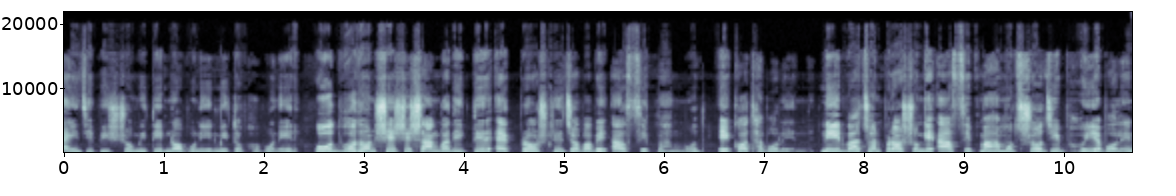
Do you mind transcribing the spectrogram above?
আইনজীবী সমিতির নবনির্মিত ভবনের উদ্বোধন শেষে সাংবাদিকদের এক প্রশ্নের জবাবে আসিফ মাহমুদ এ কথা বলেন। নির্বাচন প্রসঙ্গে আসিফ মাহমুদ সজীব ভুইয়া বলেন,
